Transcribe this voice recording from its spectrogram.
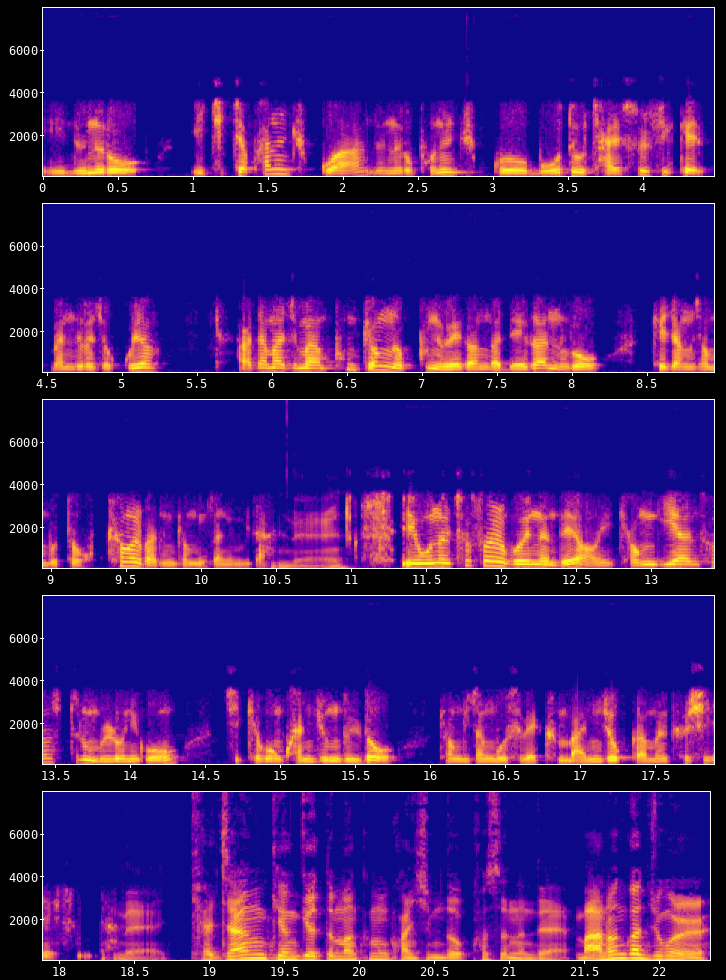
이 눈으로 이 직접 하는 축구와 눈으로 보는 축구 모두 잘 쓸 수 있게 만들어졌고요. 아담하지만 품격 높은 외관과 내관으로 개장 전부터 호평을 받은 경기장입니다. 네. 이 오늘 첫 선을 보였는데요. 이 경기한 선수들은 물론이고 지켜본 관중들도 경기장 모습에 큰 만족감을 표시했습니다. 네. 개장 경기였던 만큼 관심도 컸었는데 만원 관중을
